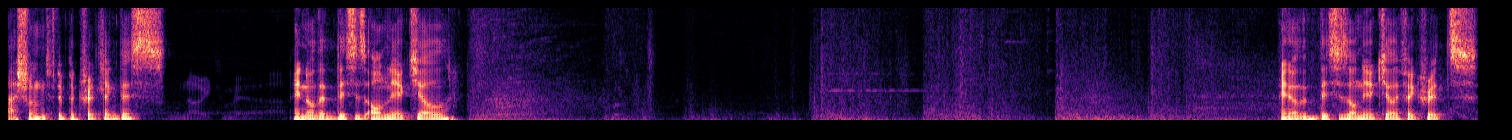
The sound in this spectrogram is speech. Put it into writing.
I shouldn't flip a crit like this. I know that this is only a kill. I know that this is only a kill if I crit.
